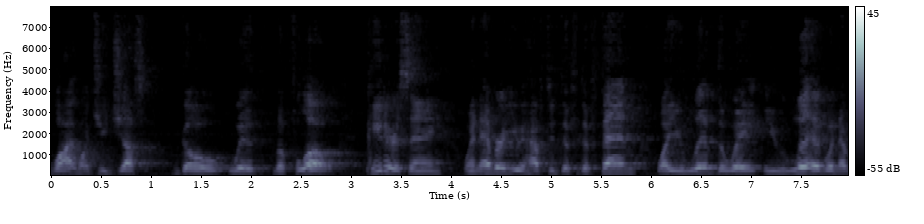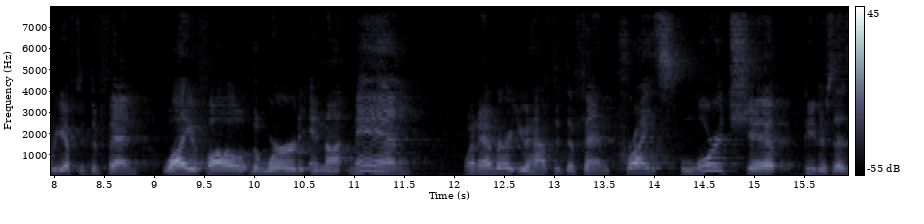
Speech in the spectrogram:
Why won't you just go with the flow? Peter is saying, whenever you have to def- defend why you live the way you live, whenever you have to defend why you follow the word and not man, whenever you have to defend Christ's lordship, Peter says,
